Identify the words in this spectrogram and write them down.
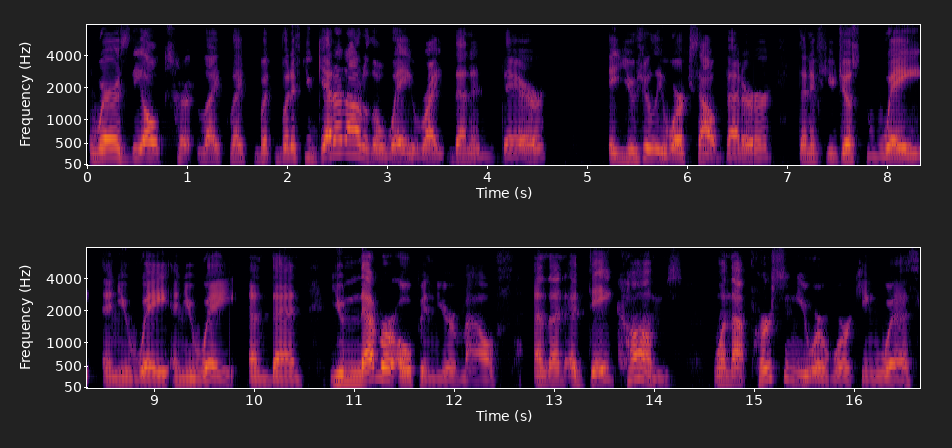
Whereas the alter like like but but if you get it out of the way right then and there it usually works out better than if you just wait and you wait and you wait and then you never open your mouth and then a day comes when that person you were working with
